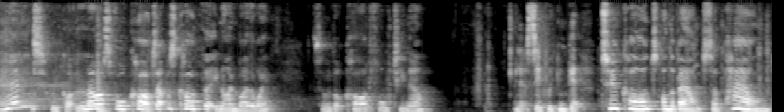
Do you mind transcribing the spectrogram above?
And we've got last four cards. That was card 39, by the way. So we've got card 40 now. Let's see if we can get two cards on the bounce. So pound,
